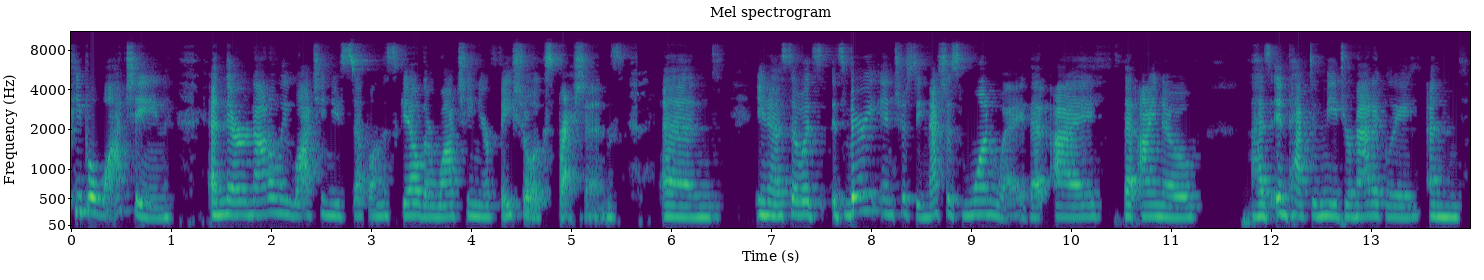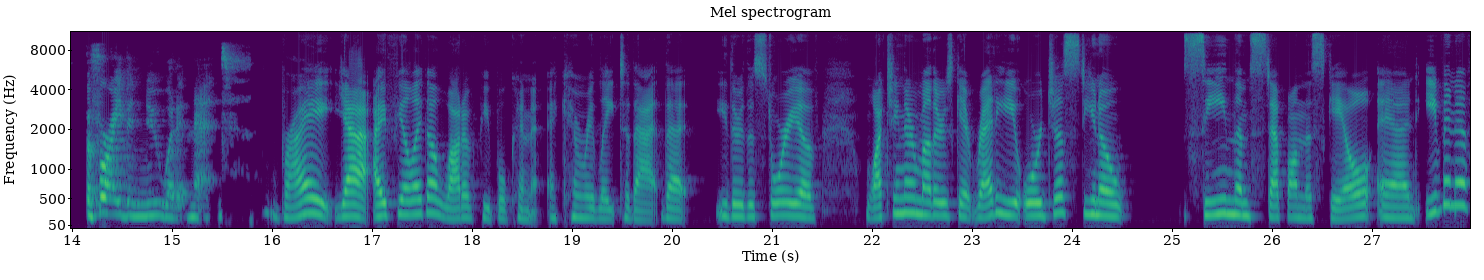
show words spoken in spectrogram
people watching and they're not only watching you step on the scale, they're watching your facial expressions. And, you know, so it's, it's very interesting. That's just one way that I, that I know has impacted me dramatically and before I even knew what it meant. Right. Yeah, I feel like a lot of people can can relate to that that either the story of watching their mothers get ready or just, you know, seeing them step on the scale and even if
